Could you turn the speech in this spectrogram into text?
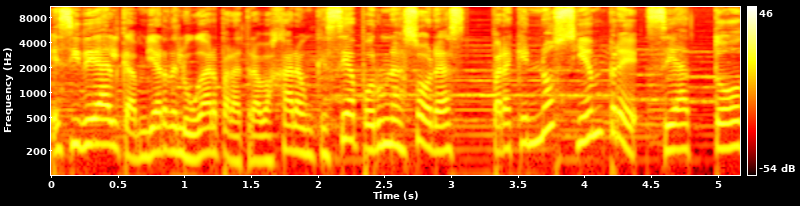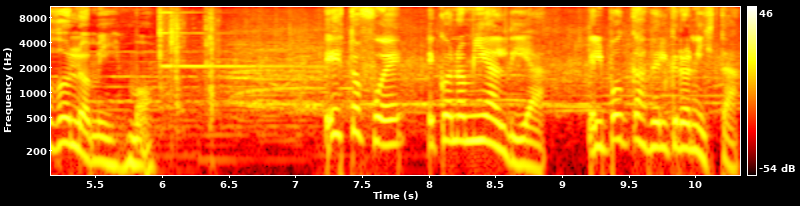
Es ideal cambiar de lugar para trabajar aunque sea por unas horas para que no siempre sea todo lo mismo. Esto fue Economía al Día, el podcast del cronista.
